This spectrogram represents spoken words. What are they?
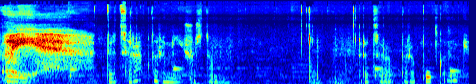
Ай, трицераптори мені щось там. Трицераптори пукають.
